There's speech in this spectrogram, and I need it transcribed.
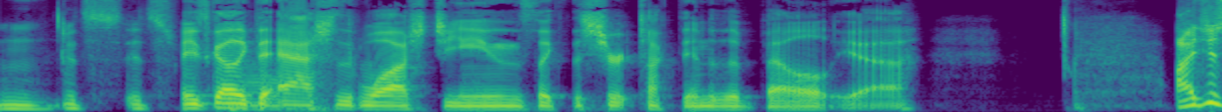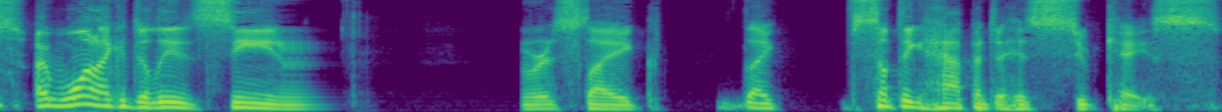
Mm, it's it's. He's got like the oh. acid wash jeans, like the shirt tucked into the belt. Yeah. I just I want like a deleted scene where it's like like something happened to his suitcase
